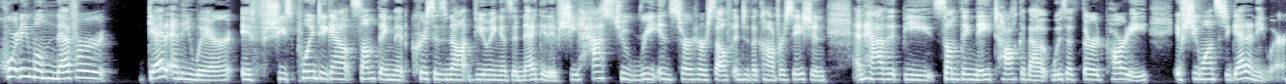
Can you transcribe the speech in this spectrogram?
Kourtney will never get anywhere if she's pointing out something that Kris is not viewing as a negative. She has to reinsert herself into the conversation and have it be something they talk about with a third party if she wants to get anywhere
